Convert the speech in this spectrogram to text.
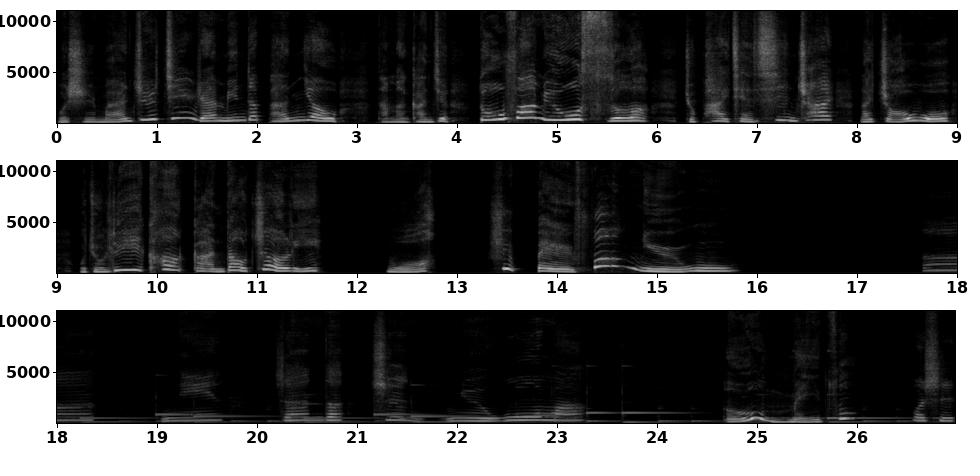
我是蛮之金人民的朋友，他们看见东方女巫死了，就派遣信差来找我，我就立刻赶到这里。我是北方女巫。嗯，您真的是女巫吗？哦，没错。我是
